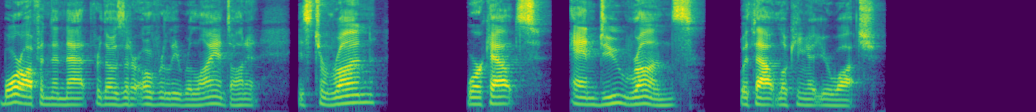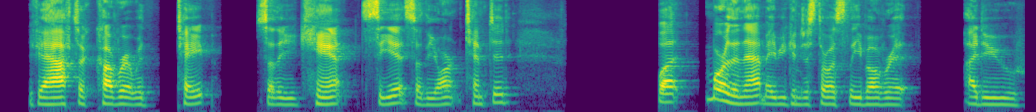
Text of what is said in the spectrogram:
more often than that, for those that are overly reliant on it, is to run workouts and do runs without looking at your watch. If you have to cover it with tape so that you can't see it, so that you aren't tempted, But more than that, maybe you can just throw a sleeve over it. I do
